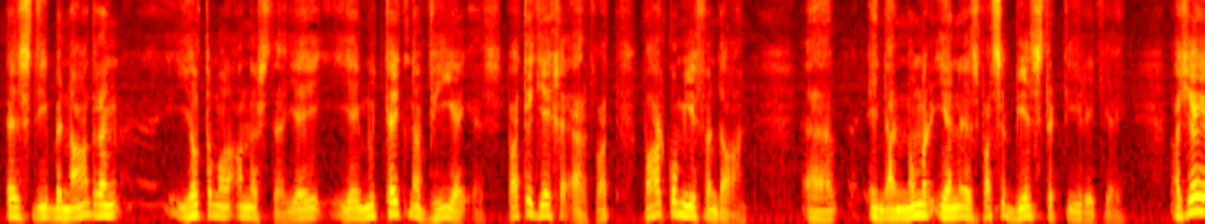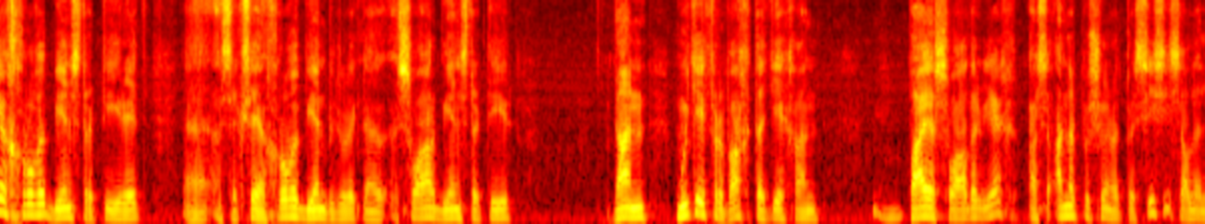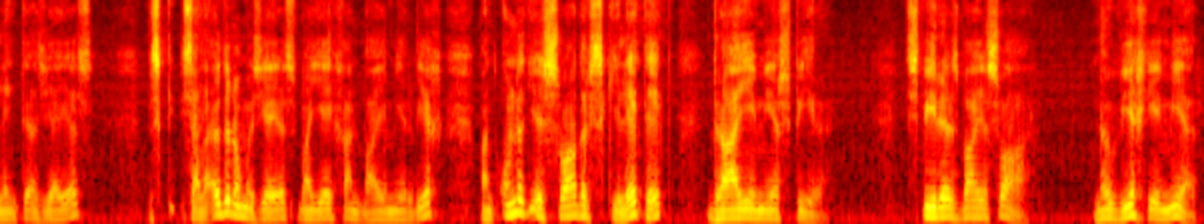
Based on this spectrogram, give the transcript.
is die benadering heeltemal anderste. Jy jy moet kyk na wie jy is. Wat het jy geërf? Wat waar kom jy vandaan? Uh en dan nommer 1 is wat se beenstruktuur het jy? As jy 'n grouwe beenstruktuur het, uh as ek sê 'n grouwe been bedoel ek nou 'n swaar beenstruktuur, dan moet jy verwag dat jy gaan baie swaarder weeg as 'n ander persoon wat presies dieselfde lengte as jy is. Miskien dieselfde ouderdom as jy is, maar jy gaan baie meer weeg want omdat jy 'n swaarder skelet het, draai jy meer spiere. Spiere is baie swaar. Nou weeg jy meer.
